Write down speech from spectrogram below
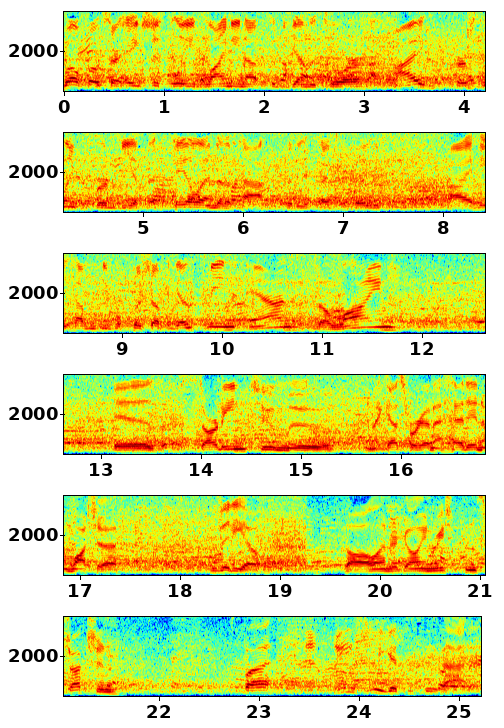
Well, folks are anxiously lining up to begin the tour. I personally prefer to be at the tail end of the pack for these types of things. I hate having people push up against me, and the line is starting to move. And I guess we're gonna head in and watch a video. It's all undergoing reconstruction, but at least we get to see that.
